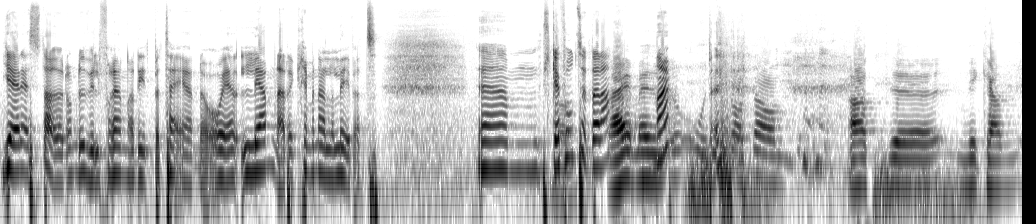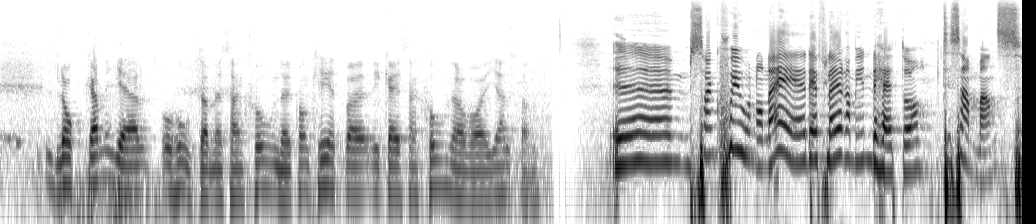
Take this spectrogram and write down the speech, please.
ge dig stöd om du vill förändra ditt beteende och lämna det kriminella livet. Um, ska jag fortsätta där? Nej, men Nej? Du pratar om att uh, ni kan locka med hjälp och hota med sanktioner. Konkret, vad, vilka är sanktioner och vad är hjälpen? Eh, sanktionerna är, det flera myndigheter tillsammans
